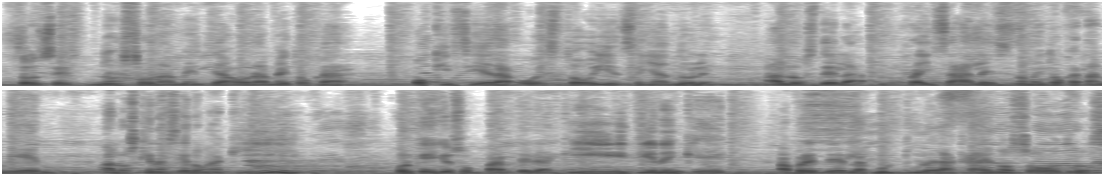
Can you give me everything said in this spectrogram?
Entonces, no solamente ahora me toca o quisiera o estoy enseñándole a los de los raizales, no me toca también a los que nacieron aquí, porque ellos son parte de aquí y tienen que aprender la cultura de acá de nosotros.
